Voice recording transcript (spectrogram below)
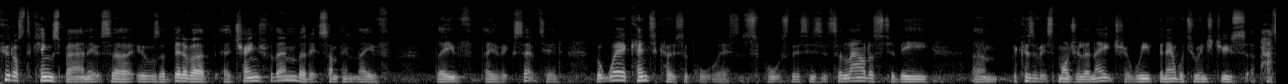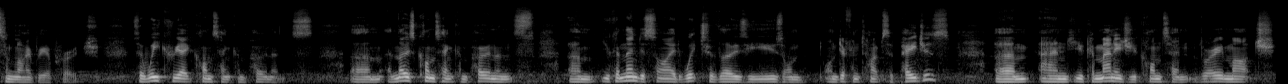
kudos to Kingspan. It's a, it was a bit of a, a change for them, but it's something they've they've they've accepted. But where Kentico support this, supports this is it's allowed us to be um, because of its modular nature, we've been able to introduce a pattern library approach. So we create content components. Um, and those content components, um, you can then decide which of those you use on, on different types of pages. Um, and you can manage your content very much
